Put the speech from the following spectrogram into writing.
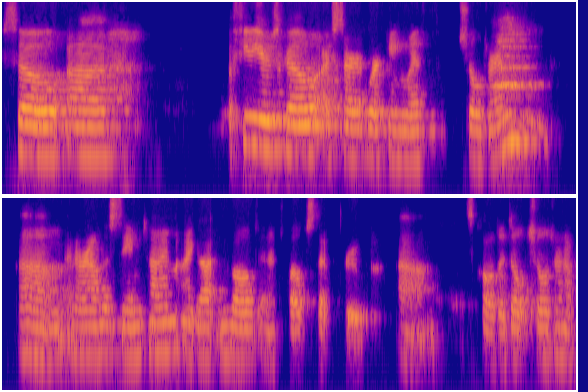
so uh, a few years ago, I started working with children. Um, and around the same time, I got involved in a 12 step group. Um, it's called Adult Children of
